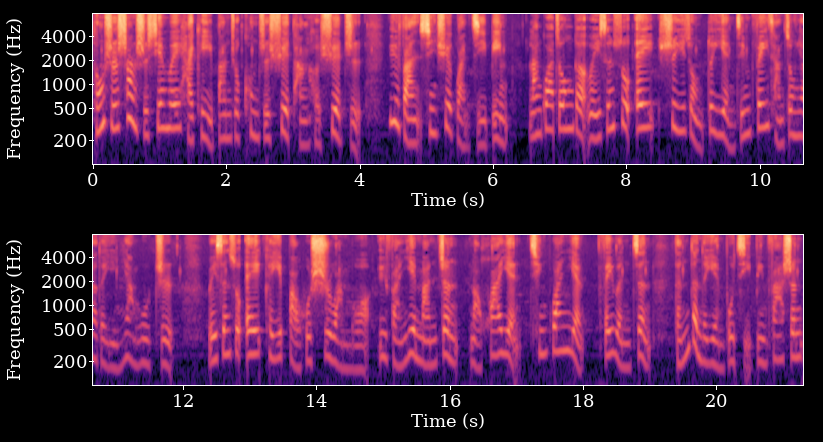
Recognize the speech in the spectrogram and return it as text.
同时，膳食纤维还可以帮助控制血糖和血脂，预防心血管疾病。南瓜中的维生素 A 是一种对眼睛非常重要的营养物质。维生素 A 可以保护视网膜，预防夜盲症、老花眼、青光眼。飞蚊症等等的眼部疾病发生。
